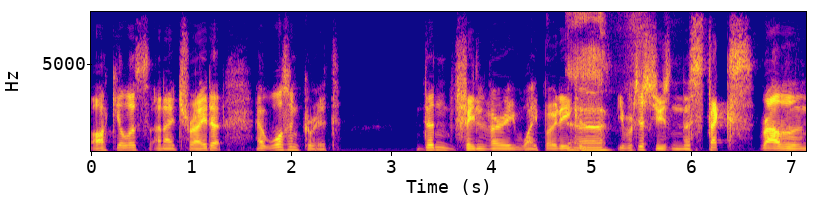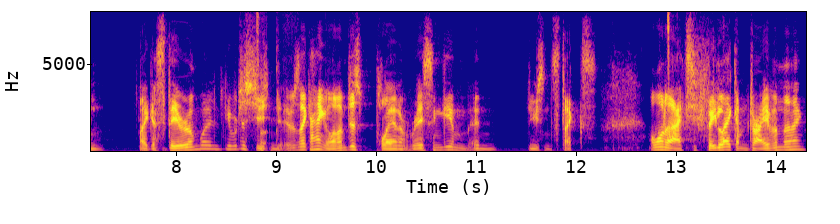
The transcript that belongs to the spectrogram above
Oculus, and I tried it. It wasn't great. It didn't feel very Wipeouty because Yeah. you were just using the sticks rather than like a steering wheel. You were just using it. was like, hang on, I'm just playing a racing game and using sticks. I want to actually feel like I'm driving the thing.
